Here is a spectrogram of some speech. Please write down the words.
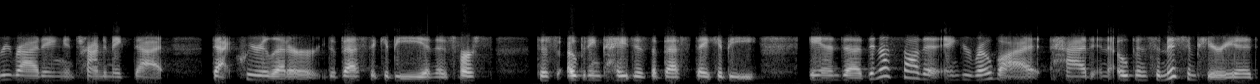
rewriting and trying to make that that query letter the best it could be and those first those opening pages the best they could be. And uh, then I saw that Angry Robot had an open submission period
